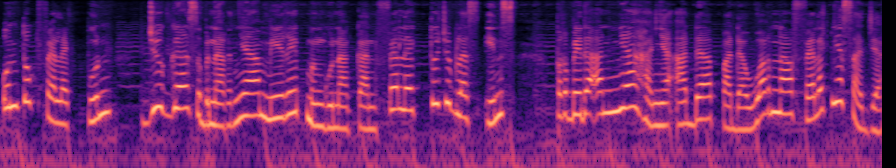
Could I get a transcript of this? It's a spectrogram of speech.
Untuk velg pun juga sebenarnya mirip menggunakan velg 17 inch, perbedaannya hanya ada pada warna velgnya saja.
